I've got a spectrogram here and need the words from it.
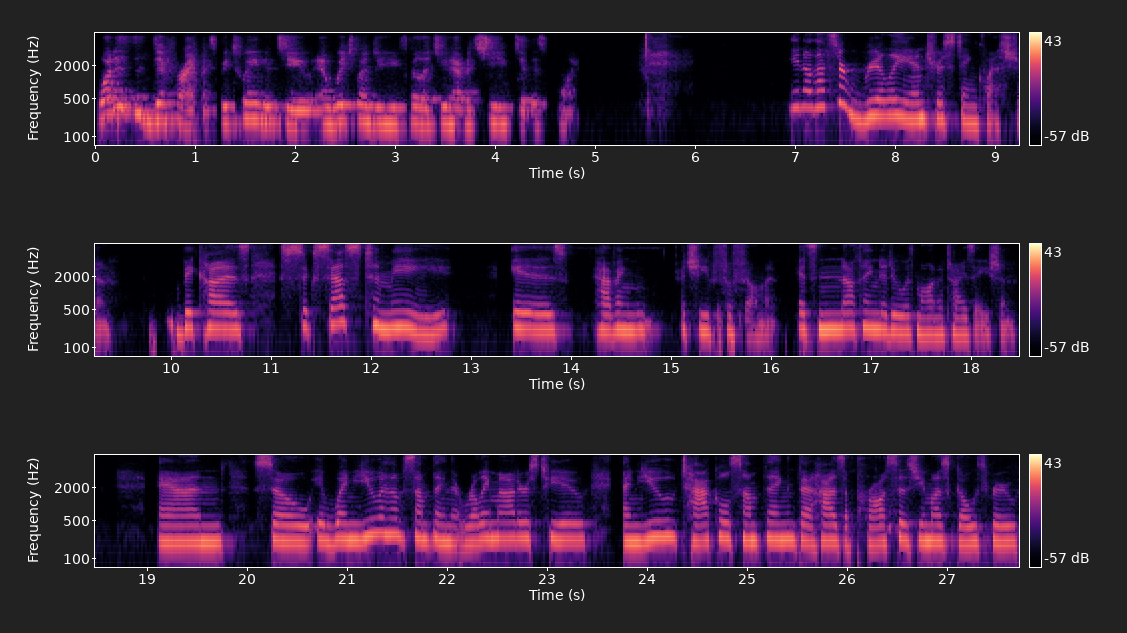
What is the difference between the two, and which one do you feel that you have achieved to this point? You know, that's a really interesting question because success to me is having achieved fulfillment. It's nothing to do with monetization. And so, it, when you have something that really matters to you and you tackle something that has a process you must go through,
